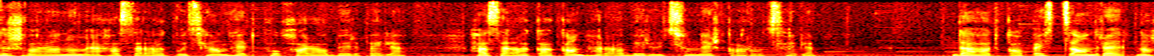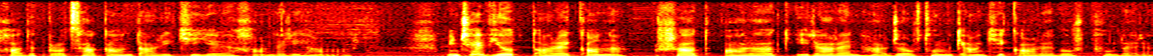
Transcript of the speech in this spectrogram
դժվարանում է հասարակության հետ փոխհարաբերվելը, հասարակական հարաբերություններ կառուցելը։ Դա հատկապես ծանր է նախադպրոցական տարիքի երեխաների համար։ Մինչև 7 տարեկանը շատ արագ իրար են հաջորդում կյանքի կարևոր փուլերը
